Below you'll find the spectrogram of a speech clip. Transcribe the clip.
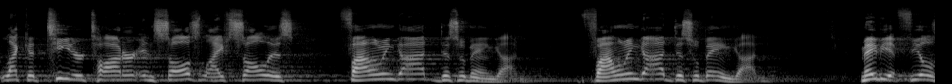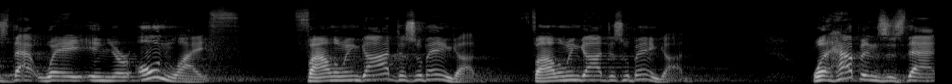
like a teeter totter in Saul's life, Saul is following God, disobeying God. Following God, disobeying God. Maybe it feels that way in your own life. Following God, disobeying God. Following God, disobeying God. What happens is that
